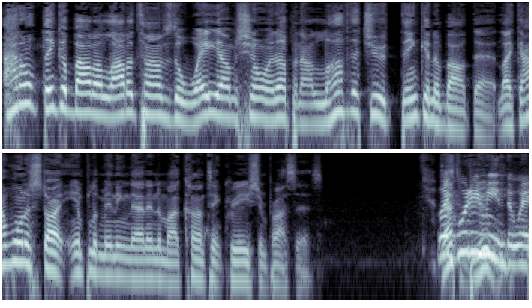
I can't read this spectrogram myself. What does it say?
I don't think about a lot of times the way I'm showing up. And I love that you're thinking about that. Like I want to start implementing that into my content creation process. Like That's what do you mean the way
